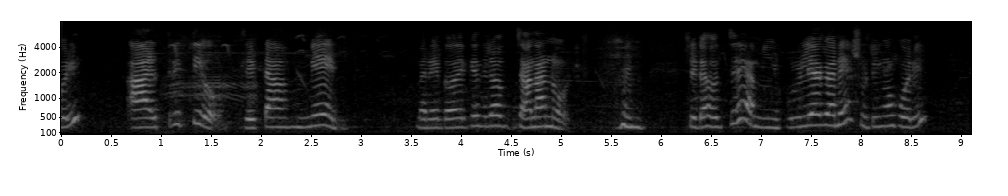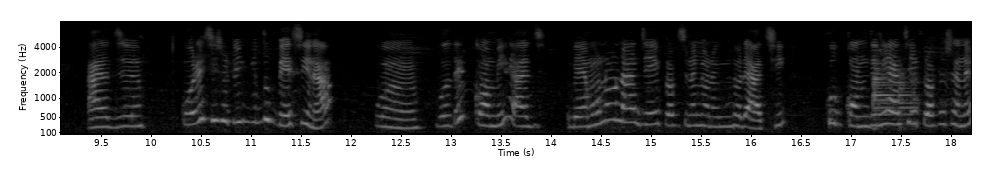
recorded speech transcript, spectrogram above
করি, আর তৃতীয় যেটা মেন মানে তাদেরকে যেটা জানানোর সেটা হচ্ছে আমি পুরুলিয়া গানে শুটিংও করি। আজ করেছি শুটিং কিন্তু বেশি না বলতে কমই। আজ এমনও না যে প্রফেশনে আমি অনেকদিন ধরে আছি, খুব কম দিনই আছি এই প্রফেশনে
